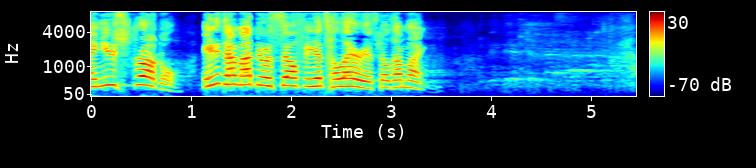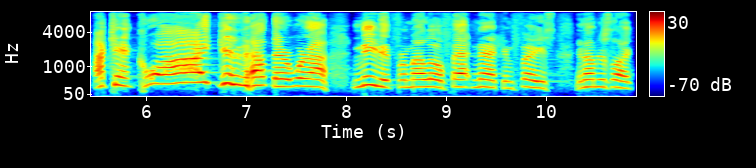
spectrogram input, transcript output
and you struggle. Anytime I do a selfie, it's hilarious because I'm like, I can't quite get it out there where I need it for my little fat neck and face. And I'm just like,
